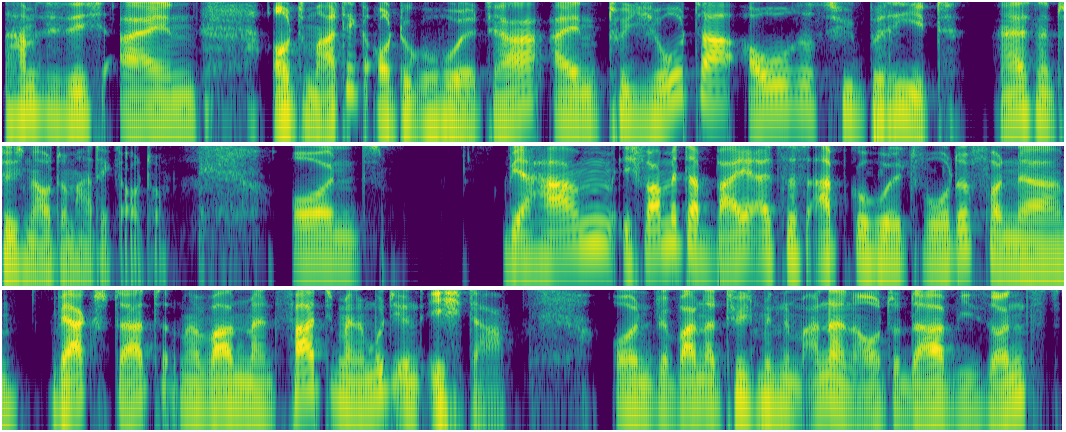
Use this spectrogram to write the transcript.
haben sie sich ein Automatikauto geholt, ja, ein Toyota Auris Hybrid. Ja, ist natürlich ein Automatikauto. Und wir haben, ich war mit dabei, als es abgeholt wurde von der Werkstatt. Und da waren mein Vater, meine Mutti und ich da. Und wir waren natürlich mit einem anderen Auto da, wie sonst.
